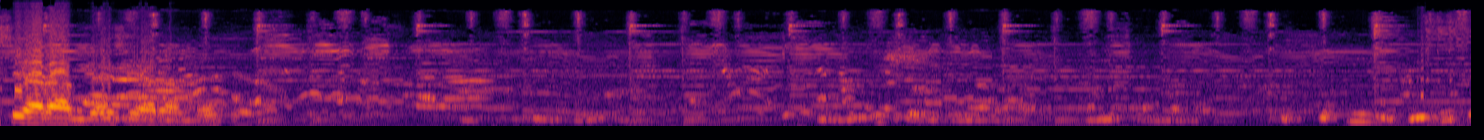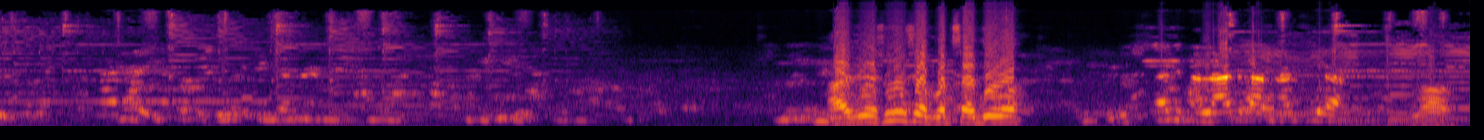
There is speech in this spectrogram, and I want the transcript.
સિયારામ જય સિયારામ જય સિયારામ આજે શું છે પ્રસાદીઓ ના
